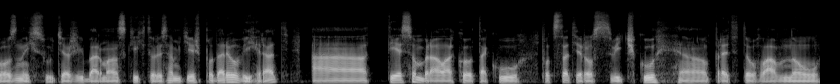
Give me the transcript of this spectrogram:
rôznych súťaží barmanských, ktoré sa mi tiež podarilo vyhrať. A tie som bral ako takú podstate rozcvičku pred tou hlavnou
